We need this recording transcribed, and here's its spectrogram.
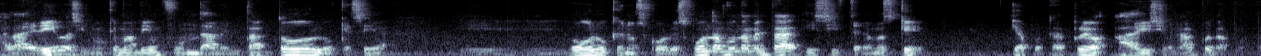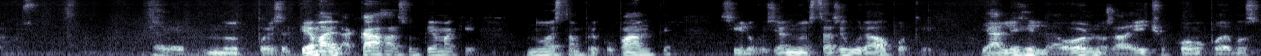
a la deriva, sino que más bien fundamentar todo lo que sea eh, o lo que nos corresponda fundamentar y si tenemos que, que aportar prueba adicional, pues la aportamos. Eh, pues el tema de la caja es un tema que no es tan preocupante si el oficial no está asegurado porque ya el legislador nos ha dicho cómo podemos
